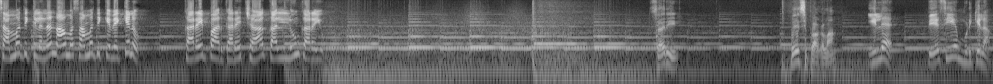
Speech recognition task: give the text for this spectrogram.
சம்மதிக்கலன்னா நாம சம்மதிக்க வைக்கணும். கரைப்பார் கரைச்சா கல்லும் கரையும். சரி. பேசி பார்க்கலாம். இல்ல பேசியே முடிக்கலாம்.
